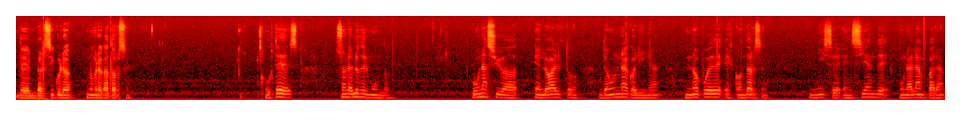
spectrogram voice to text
del versículo número 14. Ustedes son la luz del mundo. Una ciudad en lo alto de una colina no puede esconderse, ni se enciende una lámpara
